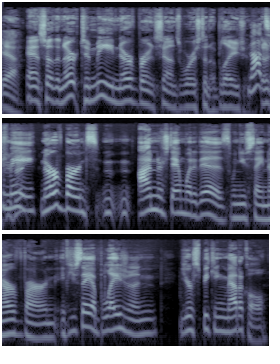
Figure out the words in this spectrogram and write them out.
Yeah. And so the nerve to me, nerve burn sounds worse than ablation. Not to me. think? Nerve burns. I understand what it is when you say nerve burn. If you say ablation, you're speaking medical.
